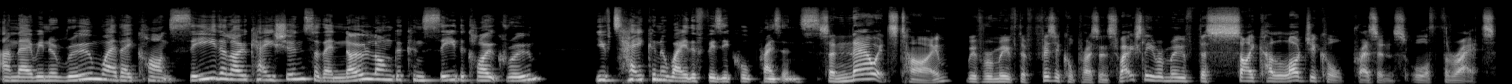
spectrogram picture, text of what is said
And they're in a room where they can't see the location, so they no longer can see the cloakroom. You've taken away the physical presence. So now it's time, we've removed the physical presence, to actually remove the psychological presence or threat,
